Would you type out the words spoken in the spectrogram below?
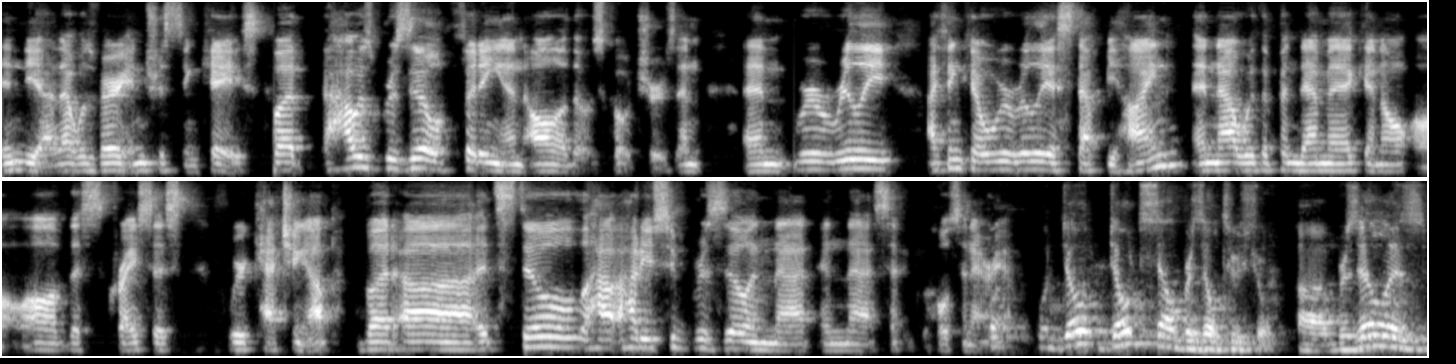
india that was very interesting case but how is brazil fitting in all of those cultures? And and we're really i think we're really a step behind and now with the pandemic and all, all of this crisis we're catching up. But uh, it's still how, how do you see Brazil in that in that whole scenario? Well, don't don't sell Brazil too short. Uh, Brazil is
